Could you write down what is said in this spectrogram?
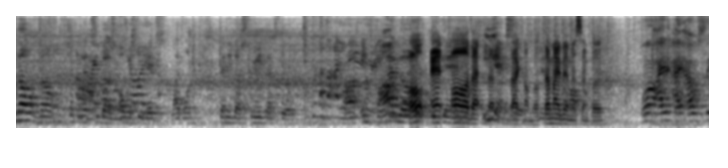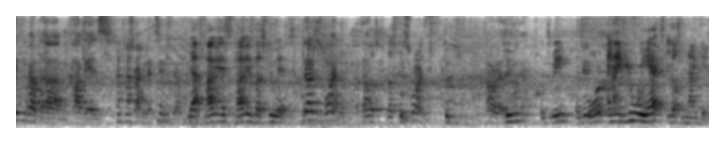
No, no. Shakunetsu does always two hits, live one. Then he does three, then four. Uh, in five though. Oh, and oh, that that, that combo. That might have been misinput. Well, I, I, I was thinking about um, Kage's Shakunetsu from. Yeah, Kage's Kage's does two hits. No, just one. I. That's two. Just one. Two, Oh, really? two, and three, and four, and if you react, it does nine hits.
